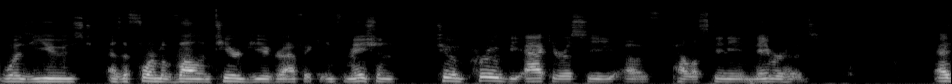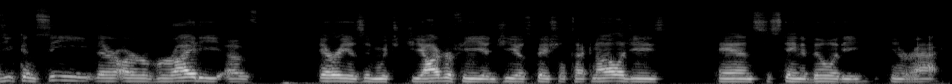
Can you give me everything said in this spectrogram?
was used as a form of volunteer geographic information to improve the accuracy of Palestinian neighborhoods. As you can see, there are a variety of areas in which geography and geospatial technologies and sustainability interact.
